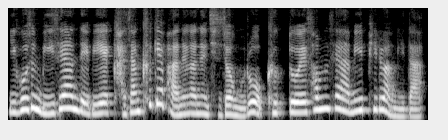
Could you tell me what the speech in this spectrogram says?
이곳은 미세한 대비에 가장 크게 반응하는 지점으로 극도의 섬세함이 필요합니다.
